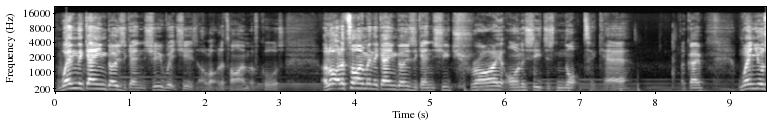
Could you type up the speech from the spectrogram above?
when the game goes against you, which is a lot of the time, of course, a lot of the time when the game goes against you, try honestly just not to care. Okay? When you're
